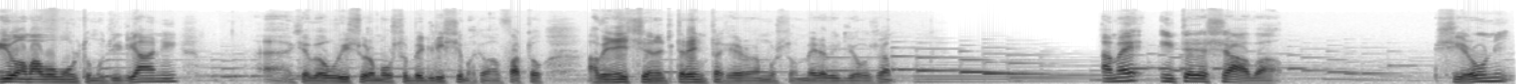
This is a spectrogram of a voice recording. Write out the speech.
Io amavo molto Modigliani, eh, che avevo visto una mostra bellissima che avevano fatto a Venezia nel 30, che era una mostra meravigliosa. A me interessava Sironi,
